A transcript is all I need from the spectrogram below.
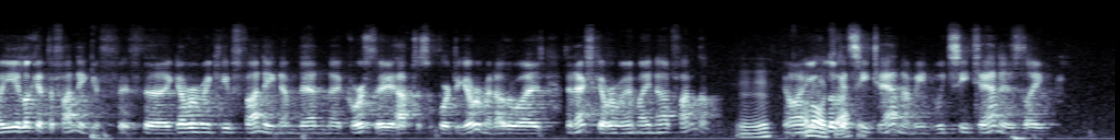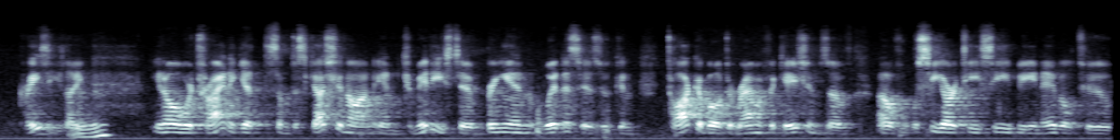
Well, you look at the funding. If, if the government keeps funding them, then of course they have to support the government. Otherwise, the next government might not fund them. Mm-hmm. You know, I you know look exactly. at C10. I mean, we C10 is like crazy. Like, you know, we're trying to get some discussion on in committees to bring in witnesses who can talk about the ramifications of of CRTC being able to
